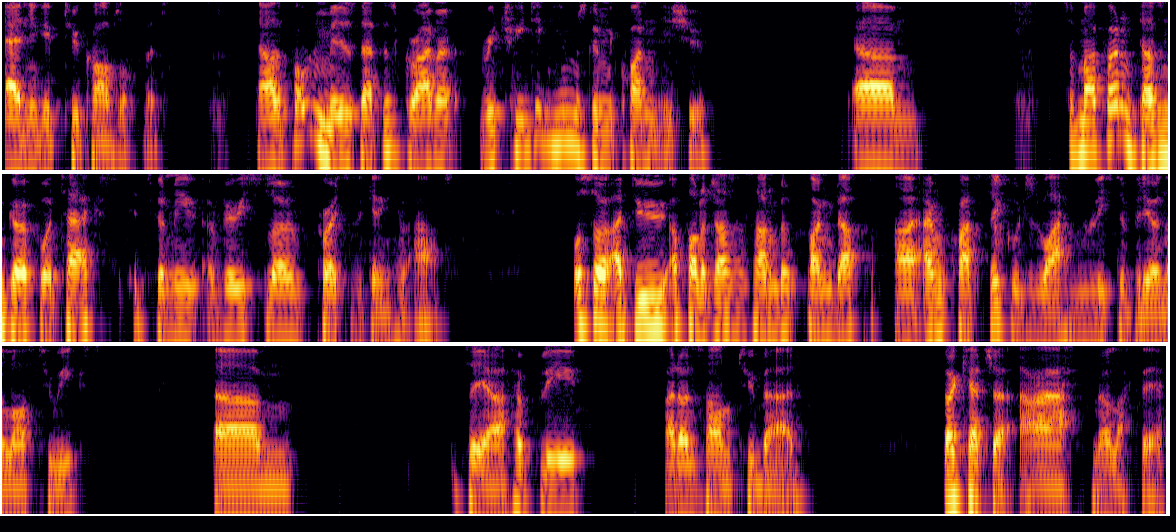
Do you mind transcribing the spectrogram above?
and you get two cards off of it. Now the problem is that this Grimer, retreating him is going to be quite an issue. Um, so if my opponent doesn't go for attacks, it's going to be a very slow process of getting him out. Also, I do apologize if I sound a bit bunged up. Uh, I'm quite sick, which is why I haven't released a video in the last two weeks. Um, so yeah, hopefully I don't sound too bad. Bug catcher, ah, no luck there.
